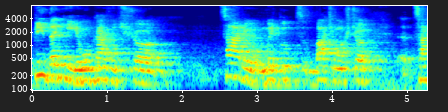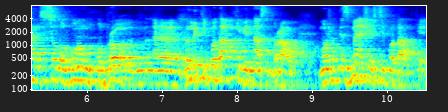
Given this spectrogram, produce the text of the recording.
піддані, йому кажуть, що царю, ми тут бачимо, що цар Соломон обро, е, великі податки від нас брав. Може, ти зменшиш ці податки?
